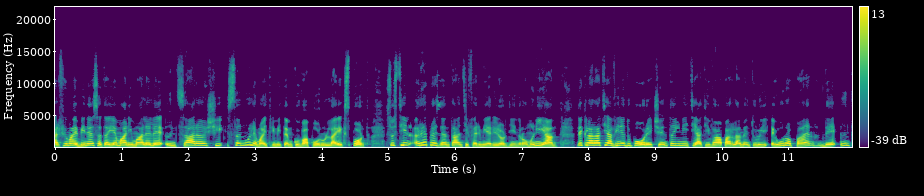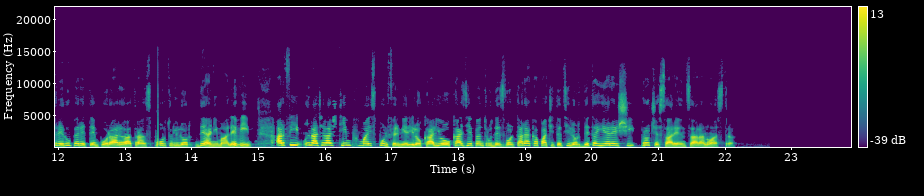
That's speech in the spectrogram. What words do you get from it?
Ar fi mai bine să tăiem animalele în țară și să nu le mai trimitem cu vaporul la export, susțin reprezentanții fermierilor din România. Declarația vine după o recentă inițiativă a Parlamentului European de întrerupere temporară a transporturilor de animale vii. Ar fi, în același timp, mai spun fermierii locali, o ocazie pentru dezvoltarea capacităților de tăiere și procesare în țara noastră.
